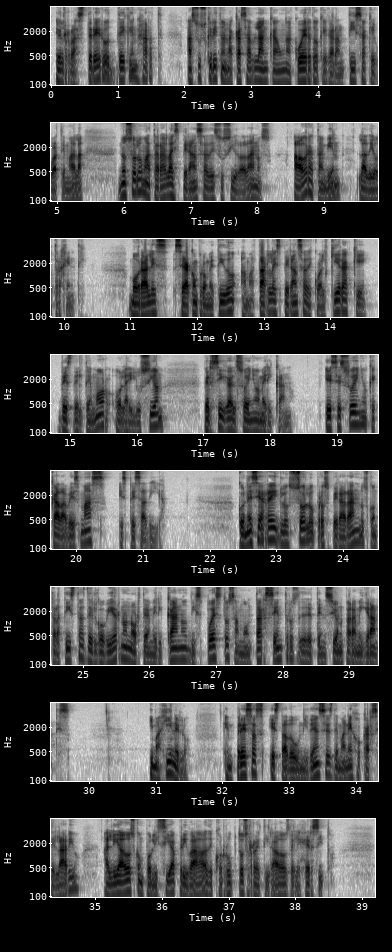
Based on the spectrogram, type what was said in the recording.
El rastrero Degenhardt ha suscrito en la Casa Blanca un acuerdo que garantiza que Guatemala no solo matará la esperanza de sus ciudadanos, ahora también la de otra gente. Morales se ha comprometido a matar la esperanza de cualquiera que, desde el temor o la ilusión, persiga el sueño americano, ese sueño que cada vez más es pesadilla. Con ese arreglo solo prosperarán los contratistas del gobierno norteamericano dispuestos a montar centros de detención para migrantes. Imagínelo, empresas estadounidenses de manejo carcelario aliados con policía privada de corruptos retirados del ejército.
